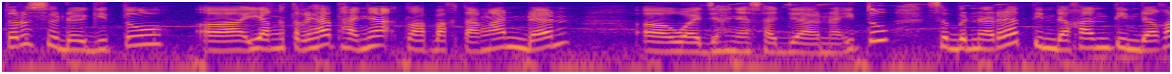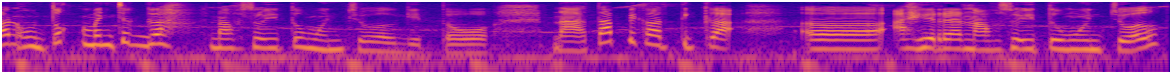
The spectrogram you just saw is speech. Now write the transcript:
Terus sudah gitu uh, yang terlihat hanya telapak tangan dan uh, wajahnya saja. Nah, itu sebenarnya tindakan-tindakan untuk mencegah nafsu itu muncul gitu. Nah, tapi ketika uh, akhirnya nafsu itu muncul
